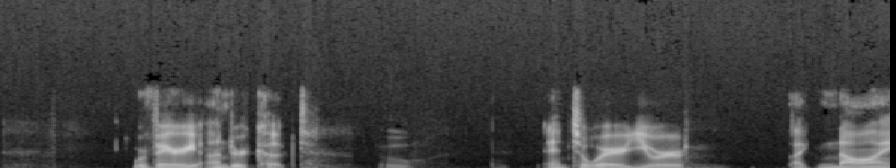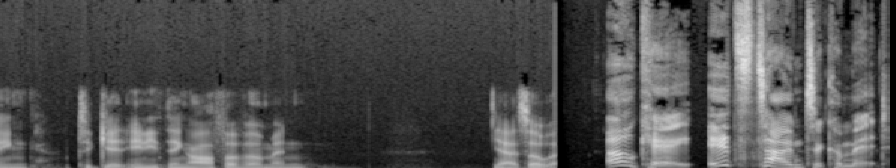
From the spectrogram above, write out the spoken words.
were very undercooked Ooh. and to where you were like gnawing to get anything off of them and yeah so Okay, it's time to commit.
